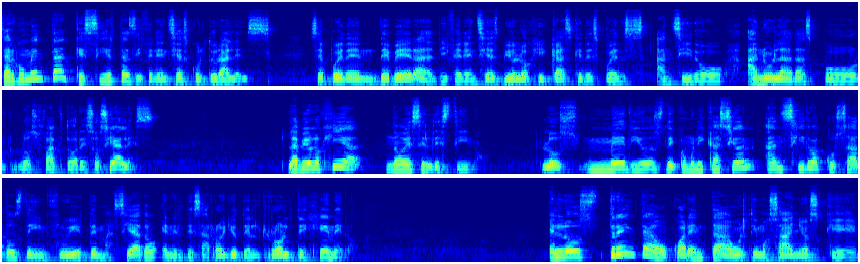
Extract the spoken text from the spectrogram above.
Se argumenta que ciertas diferencias culturales se pueden deber a diferencias biológicas que después han sido anuladas por los factores sociales. La biología no es el destino. Los medios de comunicación han sido acusados de influir demasiado en el desarrollo del rol de género. En los 30 o 40 últimos años que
